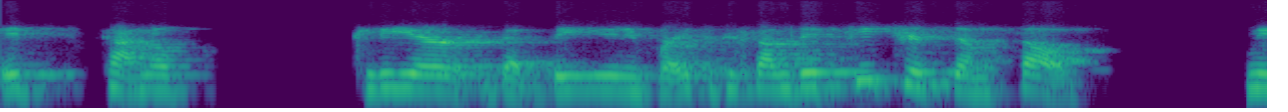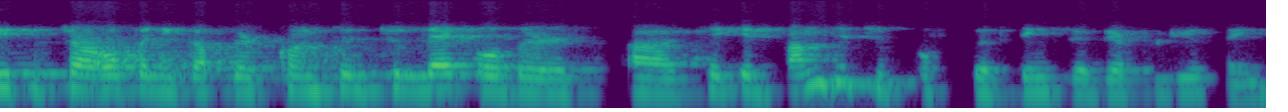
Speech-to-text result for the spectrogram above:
it's kind of clear that the universities and the teachers themselves need to start opening up their content to let others uh, take advantage of the things that they're producing.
